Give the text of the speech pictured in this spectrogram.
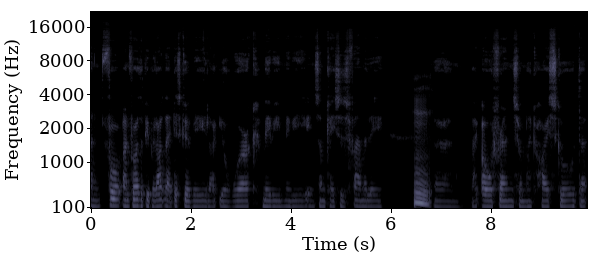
and for and for other people out there this could be like your work maybe maybe in some cases family mm, um, like old friends from like high school that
